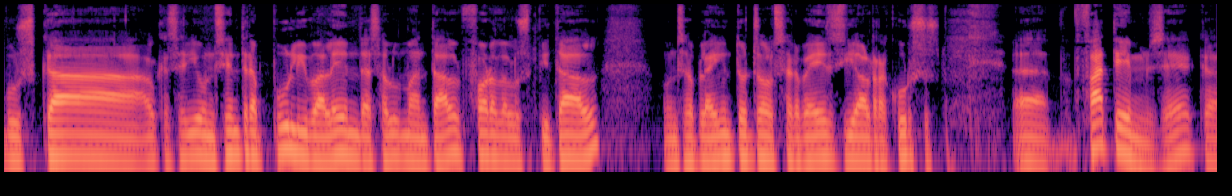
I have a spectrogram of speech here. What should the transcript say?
buscar el que seria un centre polivalent de salut mental fora de l'hospital, on s'apleguin tots els serveis i els recursos. Eh, fa temps eh, que,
